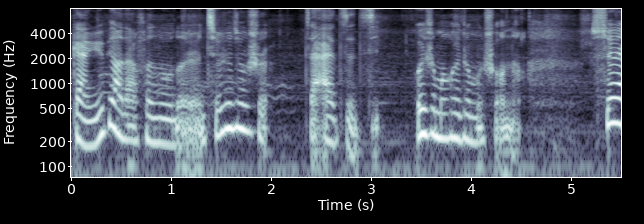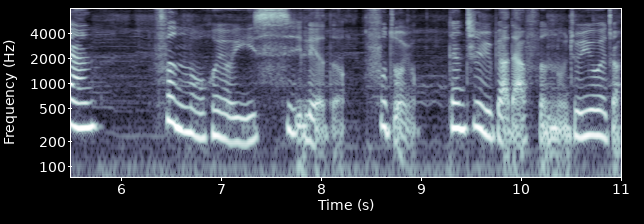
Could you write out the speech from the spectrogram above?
敢于表达愤怒的人，其实就是在爱自己。为什么会这么说呢？虽然愤怒会有一系列的副作用，但至于表达愤怒，就意味着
